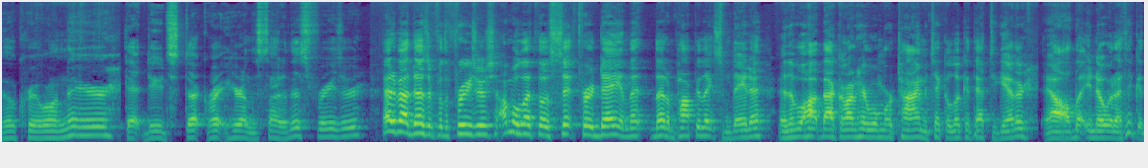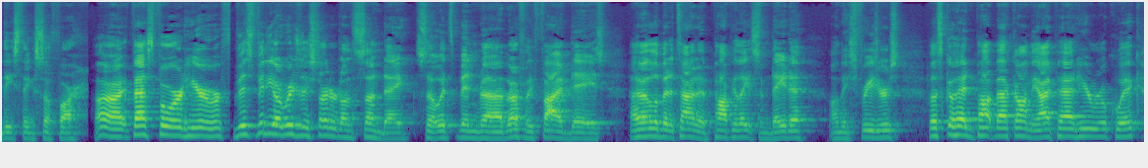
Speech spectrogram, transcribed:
Velcro on there. That dude's stuck right here on the side of this freezer. That about does it for the freezers. I'm gonna let those sit for a day and let, let them populate some data. And then we'll hop back on here one more time and take a look at that together. And I'll let you know what I think of these things so far. All right, fast forward here. This video originally started on Sunday, so it's been uh, roughly five days. I've had a little bit of time to populate some data on these freezers. Let's go ahead and pop back on the iPad here real quick.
